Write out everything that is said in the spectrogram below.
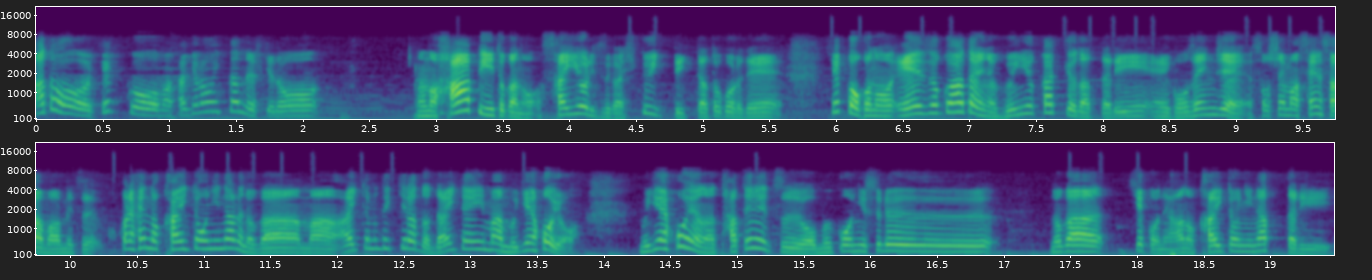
あと、結構、まあ、先ほども言ったんですけど、あの、ハーピーとかの採用率が低いっていったところで、結構この永続あたりの群雄割拠だったり、えー、午前 J、そしてまあセンサー万滅、ここら辺の回答になるのが、まあ相手のデッキだと大体まあ無限保養。無限保養の縦列を無効にするのが結構ね、あの回答になったり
